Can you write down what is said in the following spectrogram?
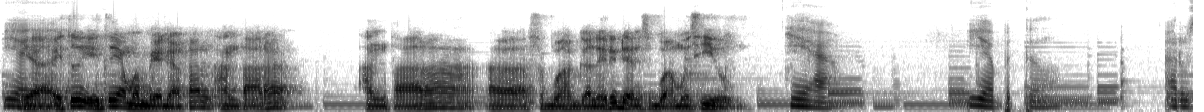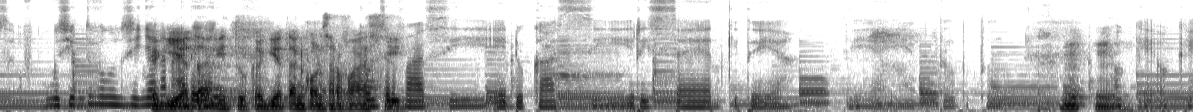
Iya, ya iya. itu itu yang membedakan antara antara eh, sebuah galeri dan sebuah museum. Iya. Iya, betul. Harus museum itu fungsinya kan ada kegiatan yang itu, kegiatan konservasi. konservasi, edukasi, riset gitu ya. Iya, iya, betul, betul. Oke, oke.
